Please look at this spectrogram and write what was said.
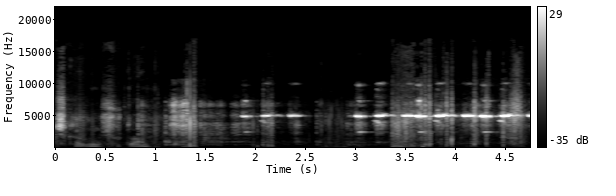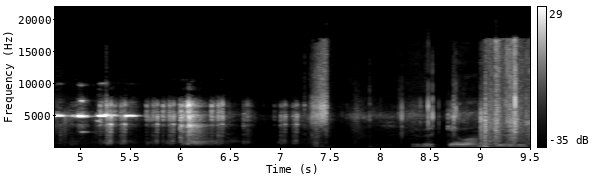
çıkalım şuradan. Evet devam ediyoruz.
